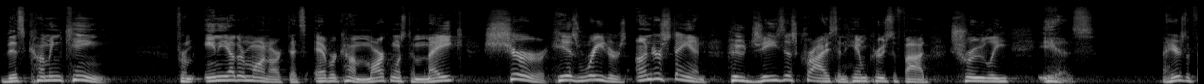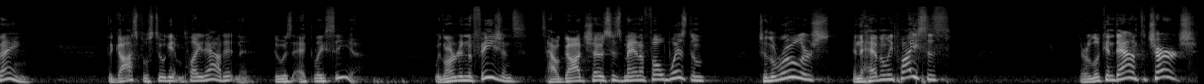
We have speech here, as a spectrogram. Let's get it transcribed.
this coming king from any other monarch that's ever come. Mark wants to make sure his readers understand who Jesus Christ and Him crucified truly is. Now, here's the thing the gospel's still getting played out, isn't it? Through his ecclesia. We learned in Ephesians, it's how God shows his manifold wisdom to the rulers in the heavenly places. They're looking down at the church,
